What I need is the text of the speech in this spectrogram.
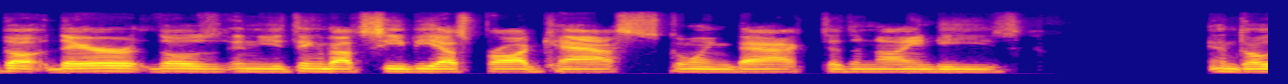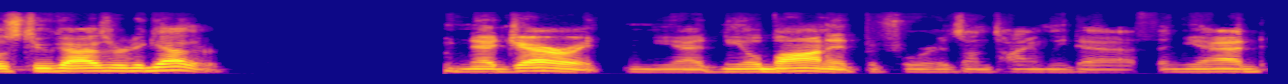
the there those and you think about CBS broadcasts going back to the '90s, and those two guys are together. Ned Jarrett, and you had Neil Bonnett before his untimely death, and you had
